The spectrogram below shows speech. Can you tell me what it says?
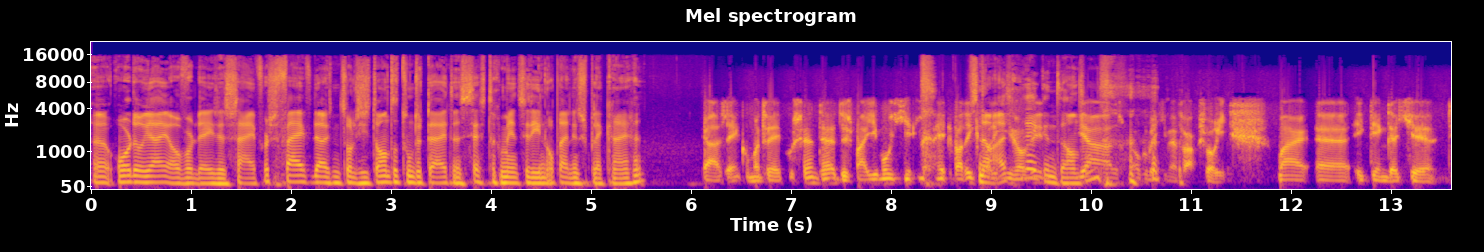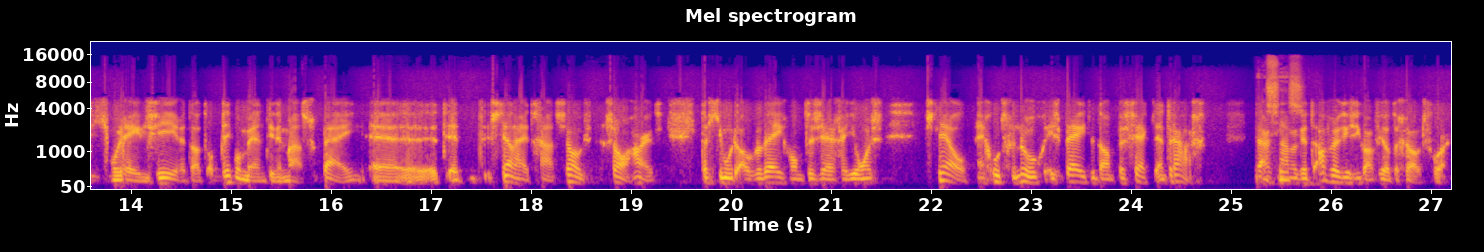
uh, uh, oordeel jij over deze cijfers? 5000 sollicitanten toen ter tijd... en 60 mensen die een opleidingsplek krijgen? Ja, dat is 1,2 procent. Dus, maar je moet je. Wat ik, nou, uitgerekend, in, Ja, dat is ook een beetje mijn vak, sorry. Maar uh, ik denk dat je, dat je moet realiseren dat op dit moment in de maatschappij. Uh, het, het, de snelheid gaat zo, zo hard. dat je moet overwegen om te zeggen: jongens, snel en goed genoeg is beter dan perfect en traag. Daar is namelijk het afrisico veel te groot voor.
